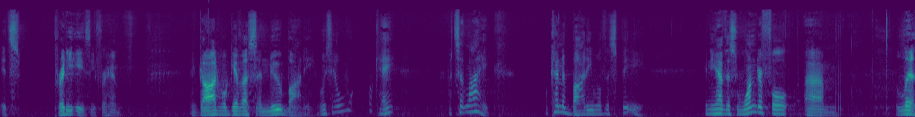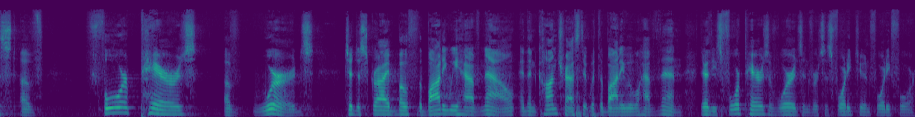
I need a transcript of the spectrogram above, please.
It's pretty easy for him. And God will give us a new body. We say, well, okay, what's it like? What kind of body will this be? And you have this wonderful um, list of four pairs of words to describe both the body we have now and then contrast it with the body we will have then. There are these four pairs of words in verses 42 and 44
